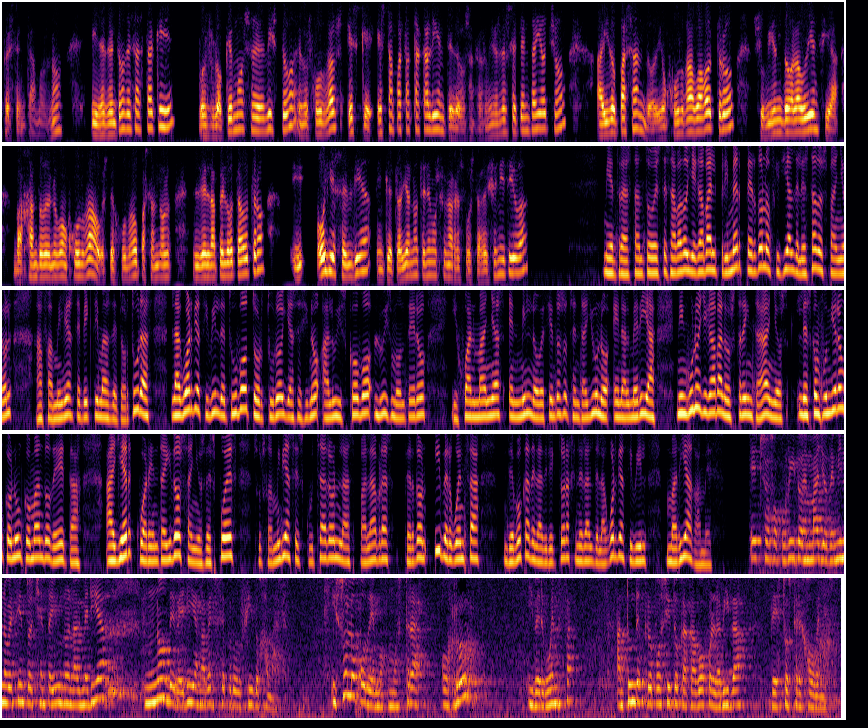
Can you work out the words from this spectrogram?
presentamos. ¿no? Y desde entonces hasta aquí pues lo que hemos eh, visto en los juzgados es que esta patata caliente de los Sanfermines del 78 ha ido pasando de un juzgado a otro, subiendo a la audiencia, bajando de nuevo a un juzgado, este juzgado pasando de la pelota a otro, y hoy es el día en que todavía no tenemos una respuesta definitiva Mientras tanto, este sábado llegaba el primer perdón oficial del Estado español a familias de víctimas de torturas. La Guardia Civil detuvo, torturó y asesinó a Luis Cobo, Luis Montero y Juan Mañas en 1981 en Almería. Ninguno llegaba a los 30 años. Les confundieron con un comando de ETA. Ayer, 42 años después, sus familias escucharon las palabras perdón y vergüenza de boca de la directora general de la Guardia Civil, María Gámez hechos ocurridos en mayo de 1981 en Almería no deberían haberse producido jamás. Y solo podemos mostrar horror y vergüenza ante un despropósito que acabó con la vida de estos tres jóvenes.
